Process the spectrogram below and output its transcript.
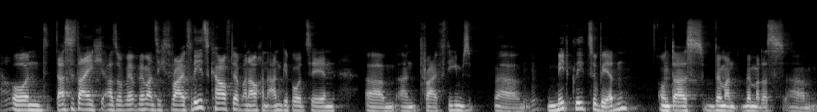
Ah. Und das ist eigentlich, also wenn, wenn, man sich Thrive Leads kauft, wird man auch ein Angebot sehen, ähm, ein Thrive Themes äh, mhm. Mitglied zu werden. Und mhm. das, wenn man, wenn man das ähm,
